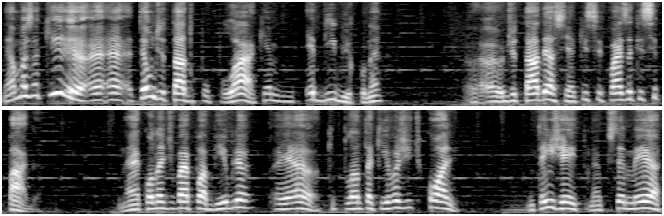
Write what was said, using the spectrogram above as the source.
Né? Mas aqui é, é, tem um ditado popular que é, é bíblico, né? É, o ditado é assim: aqui se faz, aqui se paga. Né? Quando a gente vai para a Bíblia, é que planta aqui a gente colhe. Não tem jeito, né? Que semeia.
